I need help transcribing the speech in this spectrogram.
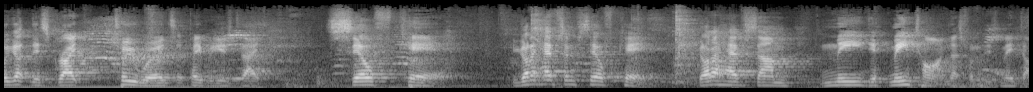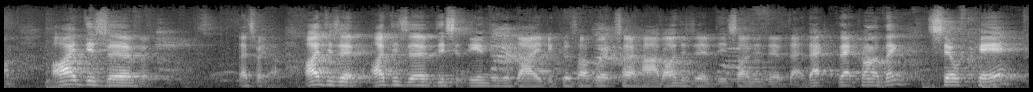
we got this great two words that people use today: self care. You've got to have some self care. You've got to have some me me time. That's what it is, me time. I deserve it. That's what I deserve. I deserve this at the end of the day because I've worked so hard. I deserve this. I deserve that. That that kind of thing. Self care.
